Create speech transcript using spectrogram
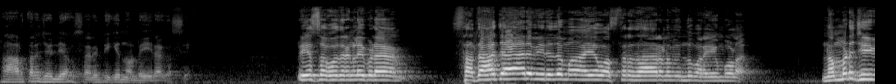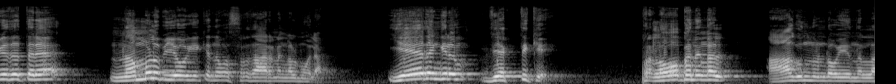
പ്രാർത്ഥന ചൊല്ലി അവസാനിപ്പിക്കുന്നുണ്ട് ഈ രഹസ്യം. പ്രിയ സഹോദരങ്ങളെ ഇവിടെ സദാചാര വിരുദ്ധമായ വസ്ത്രധാരണം എന്ന് പറയുമ്പോൾ നമ്മുടെ ജീവിതത്തിൽ നമ്മൾ ഉപയോഗിക്കുന്ന വസ്ത്രധാരണങ്ങൾ മൂലം ഏതെങ്കിലും വ്യക്തിക്ക് പ്രലോഭനങ്ങൾ ആകുന്നുണ്ടോ എന്നുള്ള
